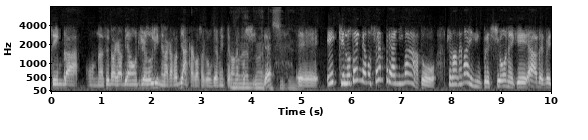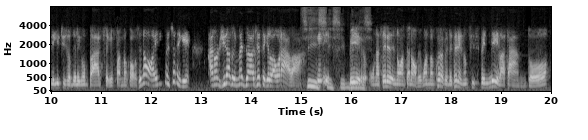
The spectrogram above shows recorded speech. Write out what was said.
sembra, un- sembra che abbiamo girato lì nella Casa Bianca, cosa che ovviamente non, Non è è- non è possibile. possibile. Eh, e che lo tengano sempre animato, cioè non è mai l'impressione che, ah beh, vedi lì ci sono delle comparse che fanno cose, no, è l'impressione che hanno girato in mezzo alla gente che lavorava. Sì, che sì, sì, per bellissimo. una serie del 99, quando ancora per le serie non si spendeva tanto,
